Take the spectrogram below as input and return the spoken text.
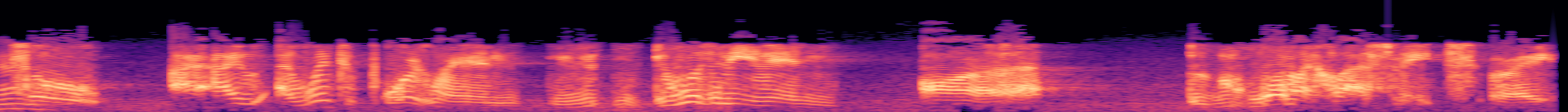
Yeah. So I, I I went to Portland. It wasn't even uh one of my classmates. Right.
